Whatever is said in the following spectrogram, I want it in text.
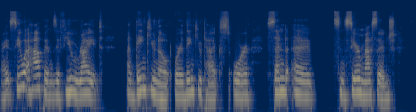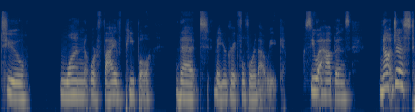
right? See what happens if you write a thank you note or a thank you text or send a sincere message to one or five people that that you're grateful for that week see what happens not just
